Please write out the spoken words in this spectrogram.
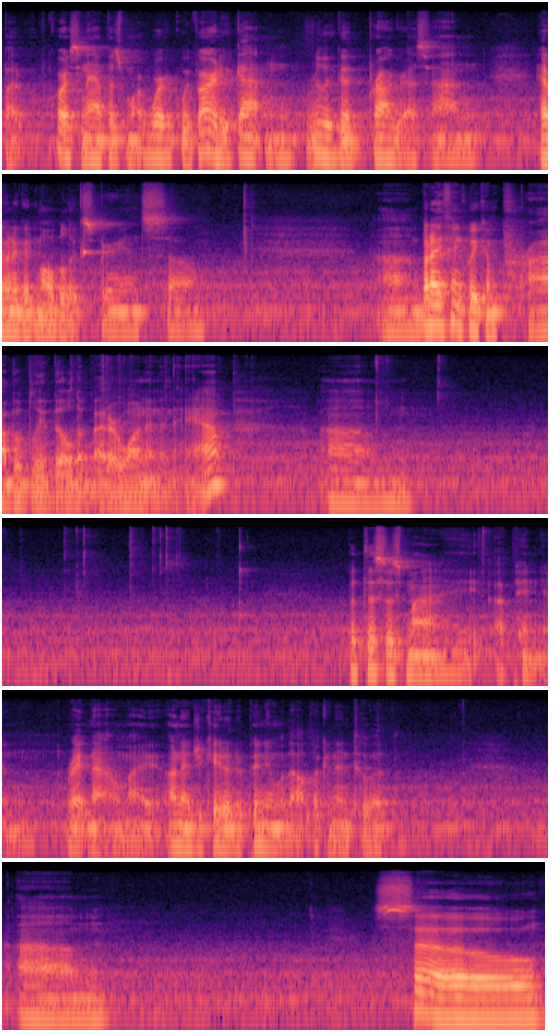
But of course, an app is more work. We've already gotten really good progress on having a good mobile experience. So, um, but I think we can probably build a better one in an app. Um, but this is my opinion. right now, my uneducated opinion without looking into it. Um, so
